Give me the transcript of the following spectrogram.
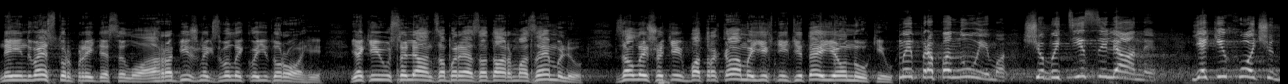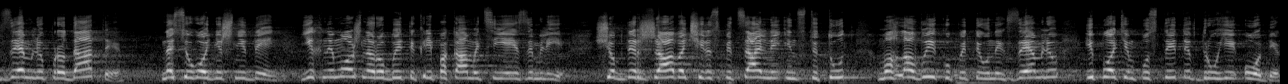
не інвестор прийде в село, а грабіжник з великої дороги, який у селян забере задарма землю, залишить їх батраками, їхніх дітей і онуків. Ми пропонуємо, щоб ті селяни, які хочуть землю продати на сьогоднішній день, їх не можна робити кріпаками цієї землі, щоб держава через спеціальний інститут могла викупити у них землю і потім пустити в другий обіг.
